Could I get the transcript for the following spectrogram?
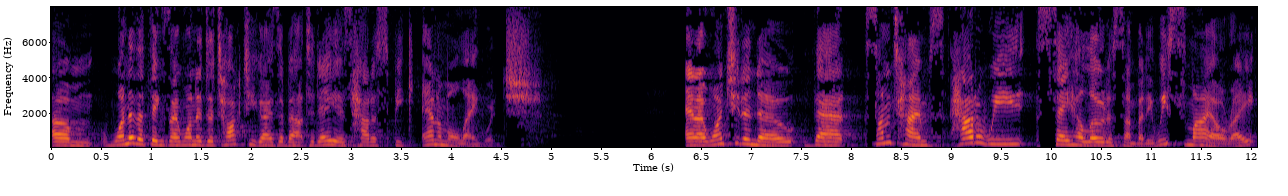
um, one of the things I wanted to talk to you guys about today is how to speak animal language. And I want you to know that sometimes, how do we say hello to somebody? We smile, right?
